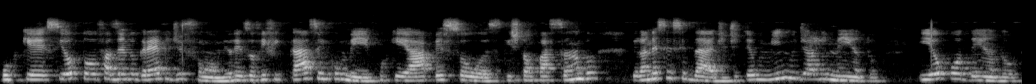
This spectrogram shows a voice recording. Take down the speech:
Porque se eu estou fazendo greve de fome, eu resolvi ficar sem comer, porque há pessoas que estão passando pela necessidade de ter o um mínimo de alimento e eu podendo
